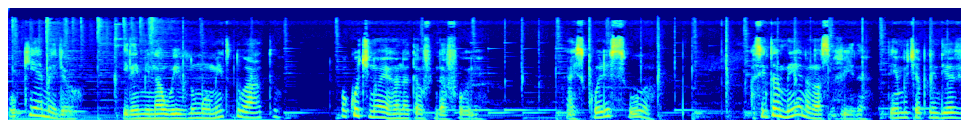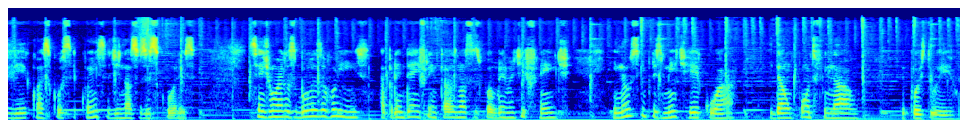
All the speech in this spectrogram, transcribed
o que é melhor? Eliminar o erro no momento do ato ou continuar errando até o fim da folha? A escolha é sua. Assim também é na nossa vida. Temos de aprender a viver com as consequências de nossas escolhas, sejam elas boas ou ruins. Aprender a enfrentar os nossos problemas de frente e não simplesmente recuar e dar um ponto final depois do erro,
